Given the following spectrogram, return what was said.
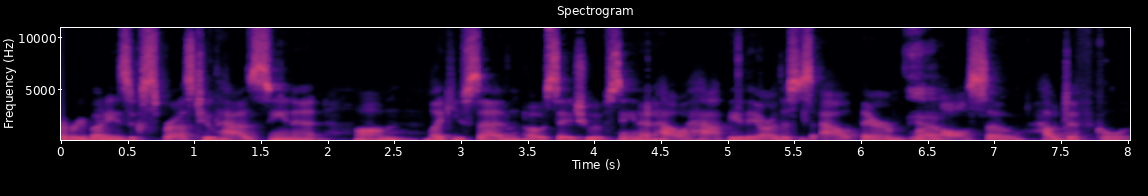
everybody's expressed who has seen it, um, like you said, Osage who have seen it, how happy they are this is out there, but Yeah. also how difficult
